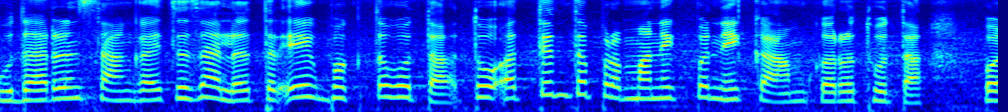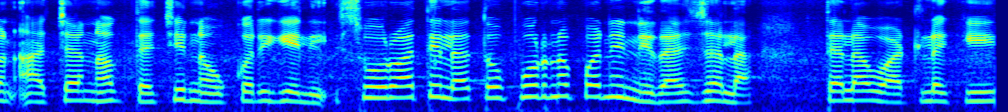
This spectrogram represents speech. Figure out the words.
उदाहरण सांगायचं झालं तर एक भक्त होता. तो अत्यंत प्रामाणिकपणे काम करत होता पण अचानक त्याची नोकरी गेली. सुरुवातीला तो पूर्णपणे निराश झाला. त्याला वाटलं की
